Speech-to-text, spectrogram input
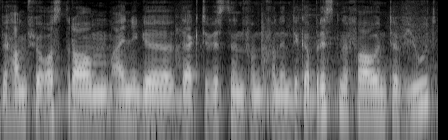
Wir haben für Ostraum einige der Aktivistinnen von, von den Dekabristen e.V. interviewt.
